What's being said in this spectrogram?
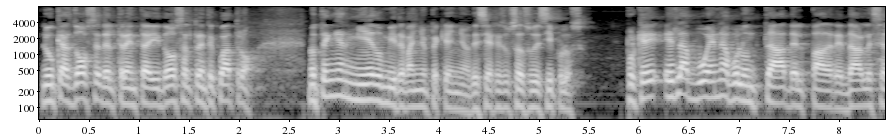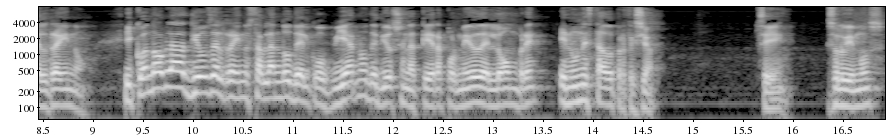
Lucas 12 del 32 al 34. No tengan miedo, mi rebaño pequeño, decía Jesús a sus discípulos, porque es la buena voluntad del Padre darles el reino. Y cuando habla Dios del reino, está hablando del gobierno de Dios en la tierra por medio del hombre en un estado de perfección. Sí, eso lo vimos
